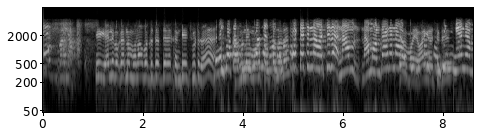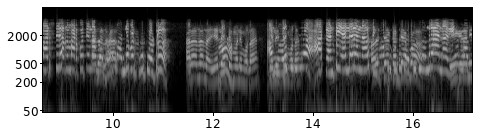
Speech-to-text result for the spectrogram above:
ರೀ? ಈಗ ಎಲ್ಲಿ ಬೇಕಾದ್ರೆ ನಮ್ಮ ಹೊಲ ಬರ್ತೈತೆ ಅಂತ ಹೇಳಿ ಕಂಟಿ ಹಚ್ಬಿಟ್ರೆ ಎಲ್ಲಿ ಬೇಕಾದ್ರೂ ನೀವು ಮಾಡೋದು ನಮ್ಮ ತಪ್ಪಲ್ಲ ಹೊಲ ಅದ? correct ಐತ್ರಿ ನಾವ್ ಹಚ್ಚಿದ. ನಮ್ ನಮ್ ಹೊಲ್ದಾಗ ನಾವು ಯಾವಾಗ- ನೀವ್ ಏನ್ ಮಾಡಿಸ್ತೀರಿ? ಅದನ್ನ ಮಾಡ್ಕೋತೀನಿ. ನಾವು. ಅಲ್ಲೇ ಬಡ್ಸ್ಕೊತೀವಿ ಒಟ್ರು. ಅಲ್ಲ ಅಲ್ಲ ಅಲ್ಲ ಎಲ್ಲಿ ಐತೆ ಎಲ್ಲಿ ಐತೆ ಆ ಕಂಟಿ ಎಲ್ಲಾರ ನಾವು ಅದೇ ಚೇರ್ ಕಂಟಿ ಹಾಕೋ. ಅಂದ್ರ ನಾವ್ ಏನ್ ಈಗ ನೀ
